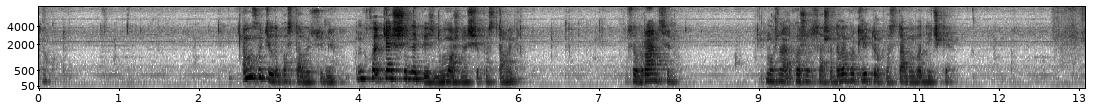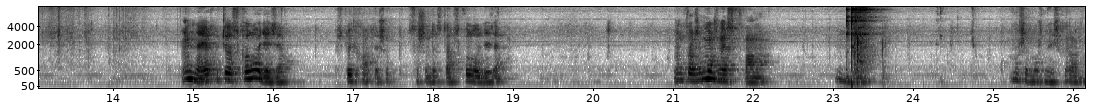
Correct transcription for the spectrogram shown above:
Отак от. А ми хотіли поставити сьогодні. Ну, хоча ще не пізно, можна ще поставити. Це вранці. Можна, кажу, Саша, давай хоч літру поставимо водички. Не, я хотіла з колодязя. З тої хати, щоб Саша достав з колодязя. Він каже, можна із крана. Може, можна із крана.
